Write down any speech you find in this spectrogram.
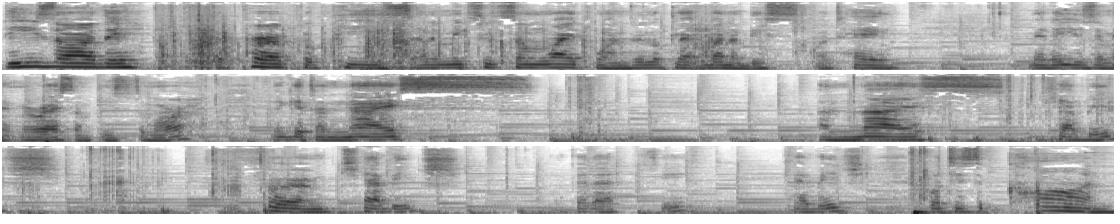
These are the, the purple peas and I mix with some white ones. They look like Banabis, but hey, maybe use them at my rice and peas tomorrow. I get a nice, a nice cabbage, firm cabbage. Look at that, see? Cabbage. What is the corn?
